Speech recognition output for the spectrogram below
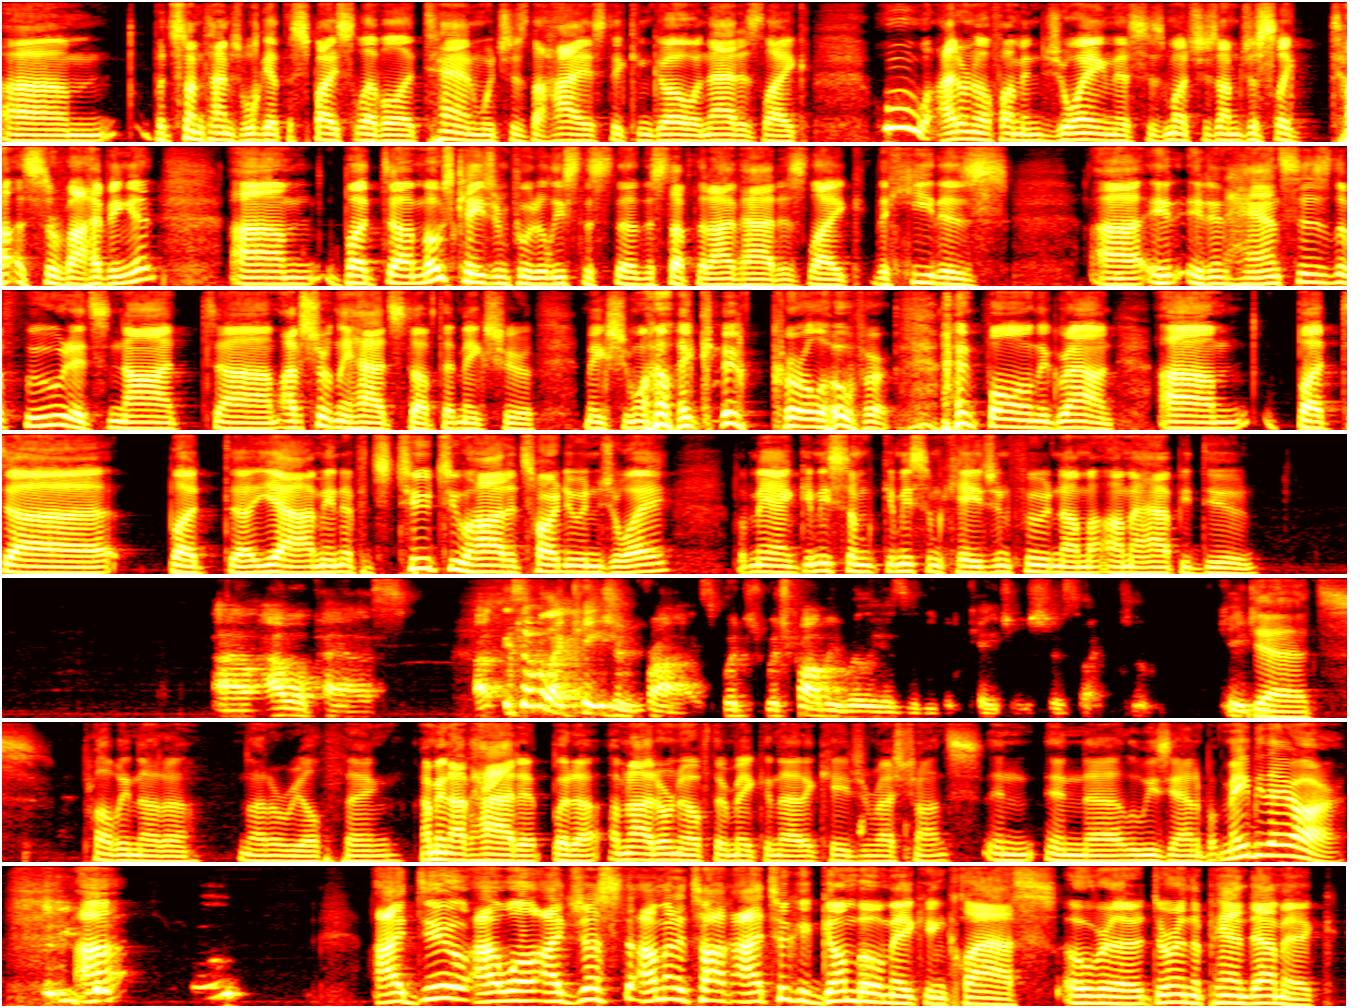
um, but sometimes we'll get the spice level at 10, which is the highest it can go. And that is like, ooh, I don't know if I'm enjoying this as much as I'm just like t- surviving it. Um, but uh, most Cajun food, at least the, the stuff that I've had, is like the heat is. Uh, it, it enhances the food. It's not. Um, I've certainly had stuff that makes you makes you want to like curl over and fall on the ground. Um, but uh, but uh, yeah, I mean, if it's too too hot, it's hard to enjoy. But man, give me some give me some Cajun food, and I'm a, I'm a happy dude. I, I will pass. Uh, except for like Cajun fries, which which probably really isn't even Cajun. It's just like some Cajun. Yeah, it's probably not a not a real thing. I mean, I've had it, but uh, I'm not. I don't know if they're making that at Cajun restaurants in in uh, Louisiana, but maybe they are. Uh, I do. I well, I just I'm going to talk. I took a gumbo making class over during the pandemic,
